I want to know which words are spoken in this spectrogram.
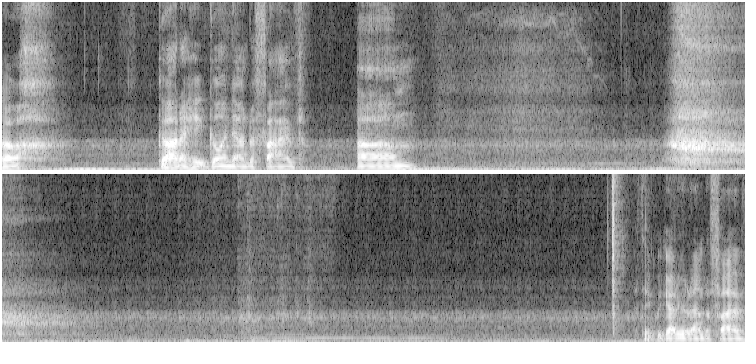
Ugh. God, I hate going down to five. Um... think we got to go down to five.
